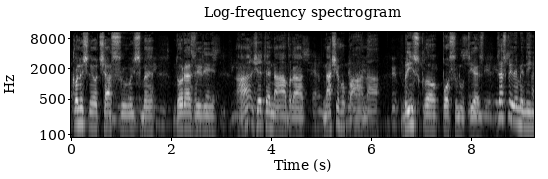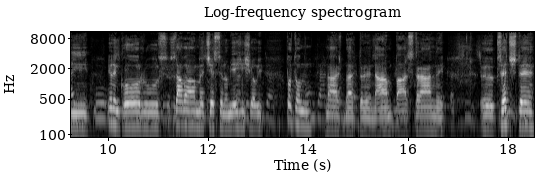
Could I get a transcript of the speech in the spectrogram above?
konečného času jsme dorazili a že ten návrat našeho pána blízko posunut je. Zaspíváme nyní jeden kórus, zdáváme čest jenom Ježíšovi, potom náš bratr nám pár stránek e, přečte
